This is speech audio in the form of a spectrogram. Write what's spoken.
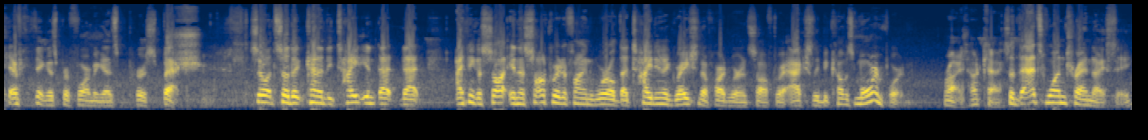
everything is performing as per spec. So, so that kind of the tight in that that I think a so, in a software-defined world, that tight integration of hardware and software actually becomes more important. right. Okay. So that's one trend I see.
